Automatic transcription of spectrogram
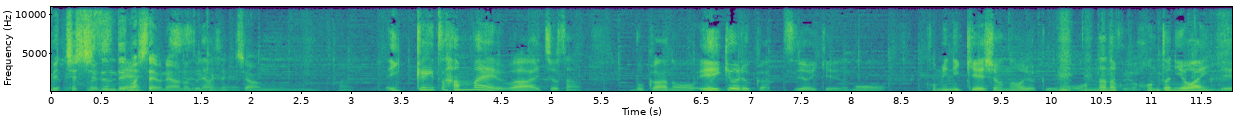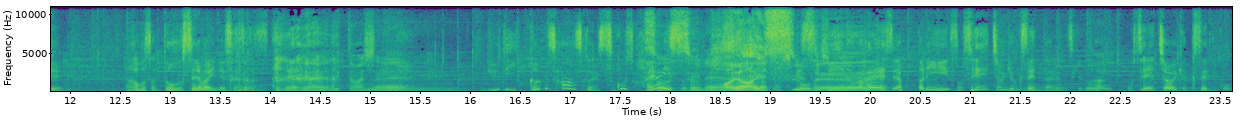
めっちゃ沈んでましたよねあの時沈んでましたね。めっちゃ。に1ヶ月半前は一郎さん僕あの営業力が強いけれどもコミュニケーション能力の女の子が本当に弱いんで 中坊さんどうすればいいんですかとか。ずっとねね言ってましたね。言うて1ヶ月半ですかね。すごいです早いですよね。そうっすよね。早いっすよね。スピードが速いです。やっぱりその成長曲線ってあるんですけど、はい。成長曲線ってこ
